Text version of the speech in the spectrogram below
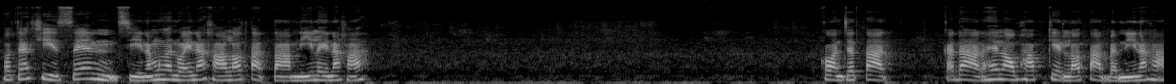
เราจะขีดเส้นสีน้ำเงินไว้นะคะ แล้วตัดตามนี้เลยนะคะ ก่อนจะตัดกระดาษให้เราพับเกล็ดแล้วตัดแบบนี้นะคะ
